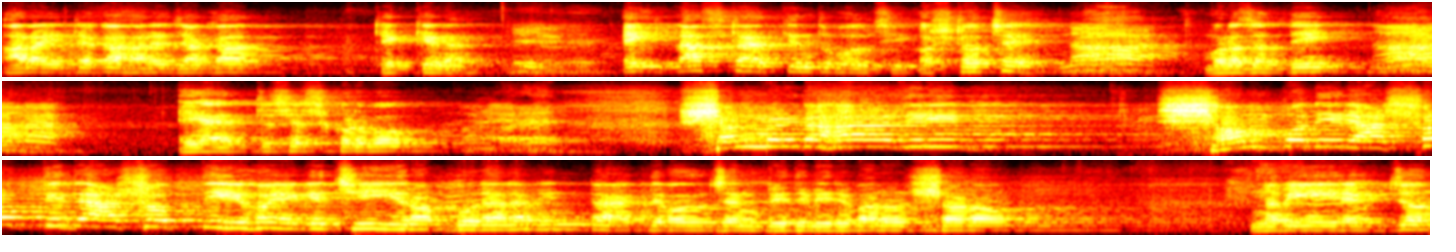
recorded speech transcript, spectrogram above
আড়াই টাকা হারে জাকাত? ঠিক কিনা? এই লাস্ট আয়াত কিন্তু বলছি কষ্ট হচ্ছে? মোনাজাত দিই? এই আয়াতটা শেষ করব। সম্মানিত হাজিরিন সম্পদের আসক্তিতে আসক্তি হয়ে গেছি রব্বুল আলামিন। ডাকতে বলছেন পৃথিবীর মানুষ শোনো। নবীর একজন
